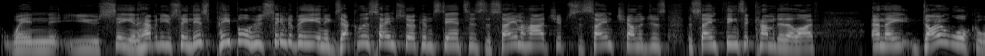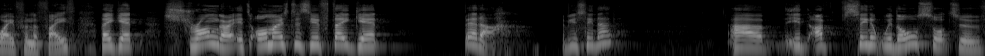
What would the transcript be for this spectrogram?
when you see, and haven't you seen this? People who seem to be in exactly the same circumstances, the same hardships, the same challenges, the same things that come into their life, and they don't walk away from the faith, they get stronger. It's almost as if they get better. Have you seen that? Uh, it, I've seen it with all sorts of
